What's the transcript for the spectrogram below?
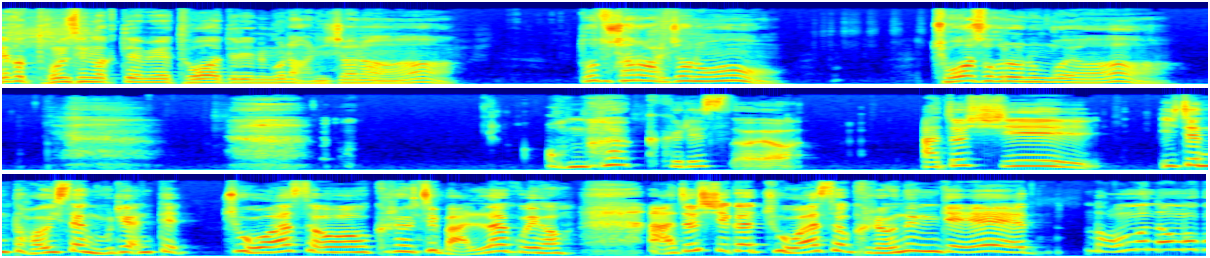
내가 돈 생각 때문에 도와드리는 건 아니잖아. 너도 잘 알잖아. 좋아서 그러는 거야. 엄마가 그랬어요. 아저씨, 이젠 더 이상 우리한테 좋아서 그러지 말라고요. 아저씨가 좋아서 그러는 게 너무너무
